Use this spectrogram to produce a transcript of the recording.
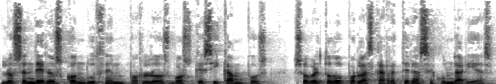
Los senderos conducen por los bosques y campos, sobre todo por las carreteras secundarias.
